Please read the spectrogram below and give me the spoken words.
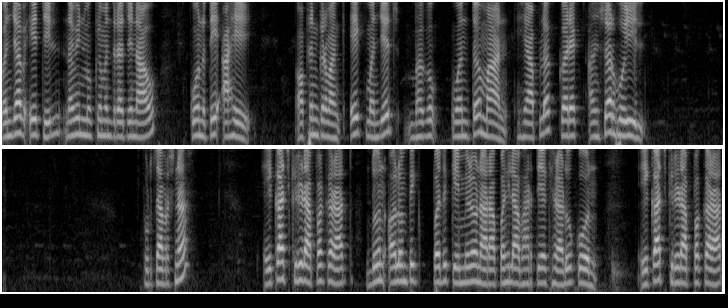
पंजाब येथील नवीन मुख्यमंत्र्याचे नाव कोणते आहे? ऑप्शन क्रमांक एक म्हणजेच भगवंत मान. हे आपलं करेक्ट आन्सर होईल. पुढचा प्रश्न. एकाच क्रीडा प्रकारात दोन ऑलिम्पिक पदके मिळवणारा पहिला भारतीय खेळाडू कोण? एकाच क्रीडा प्रकारात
